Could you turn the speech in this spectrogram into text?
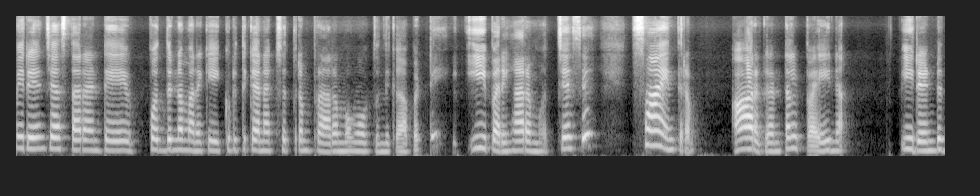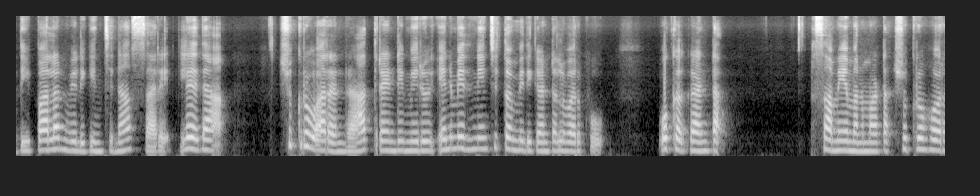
మీరేం చేస్తారంటే పొద్దున్న మనకి కృతిక నక్షత్రం ప్రారంభమవుతుంది కాబట్టి ఈ పరిహారం వచ్చేసి సాయంత్రం ఆరు గంటల పైన ఈ రెండు దీపాలను వెలిగించినా సరే లేదా శుక్రవారం రాత్రి అండి మీరు ఎనిమిది నుంచి తొమ్మిది గంటల వరకు ఒక గంట సమయం అనమాట శుక్రహోర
